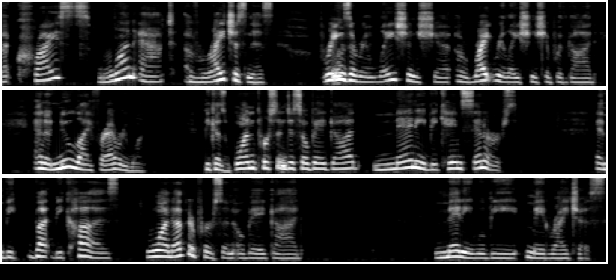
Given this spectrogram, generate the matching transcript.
But Christ's one act of righteousness brings a relationship, a right relationship with God, and a new life for everyone. Because one person disobeyed God, many became sinners. And be, but because one other person obeyed God, many will be made righteous.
